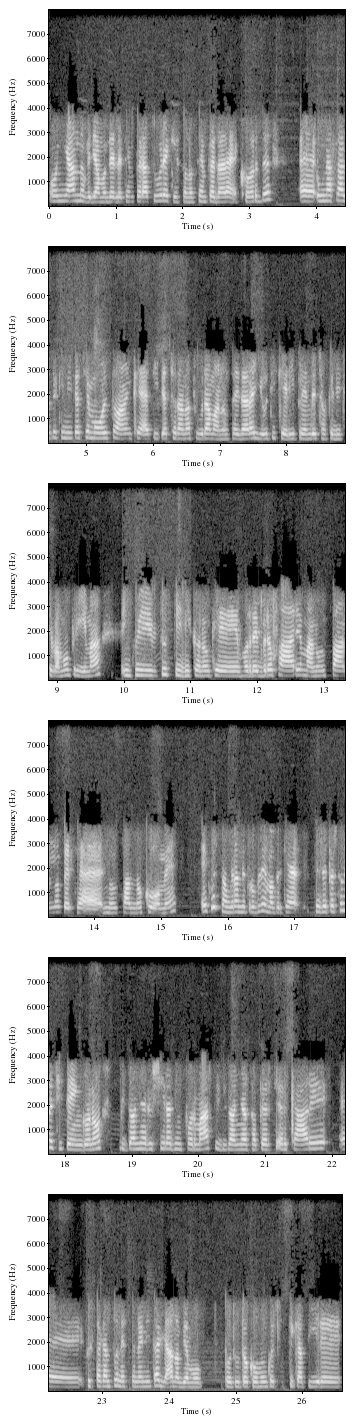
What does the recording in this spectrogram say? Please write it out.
ogni anno vediamo delle temperature che sono sempre da record. Eh, una frase che mi piace molto anche è ti piace la natura ma non sai dare aiuti, che riprende ciò che dicevamo prima, in cui tutti dicono che vorrebbero fare ma non fanno perché non sanno come. E questo è un grande problema perché se le persone ci tengono bisogna riuscire ad informarsi, bisogna saper cercare. Eh, questa canzone essendo in italiano abbiamo potuto comunque tutti capire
